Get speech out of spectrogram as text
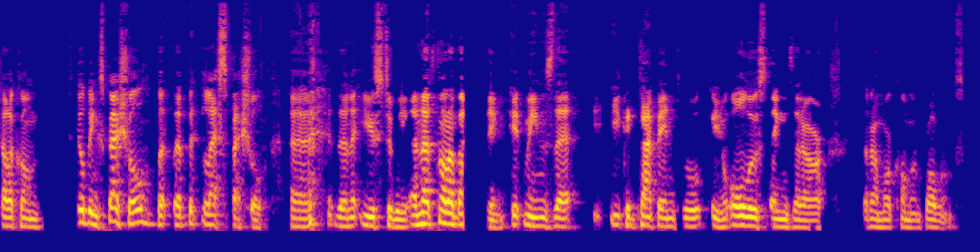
Telecom still being special, but a bit less special uh, than it used to be, and that's not a bad thing. It means that you can tap into you know all those things that are that are more common problems.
